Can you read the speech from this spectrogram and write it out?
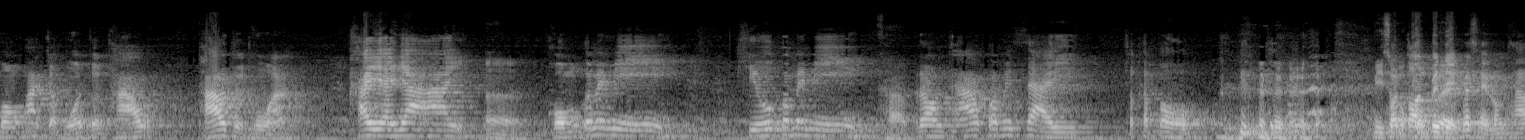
มองพระจากหัวจดเท้า เท้าจดหัวใครอะยายเออผมก็ไม่มีคิ้วก็ไม่มีครับรองเท้าก็ไม่ใส่สกปรกมีเพราะตอนเป็นเด็กด้ก็วยใส่รองเท้า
